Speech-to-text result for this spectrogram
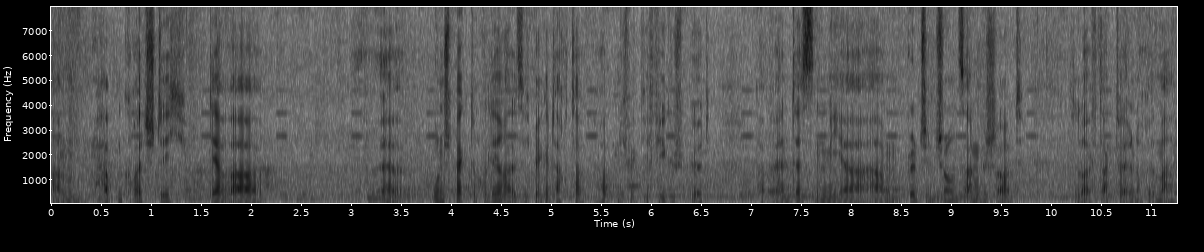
Ähm, habe einen Kreuzstich, der war äh, unspektakulärer, als ich mir gedacht habe. Habe nicht wirklich viel gespürt. Habe währenddessen mir ähm, Bridget Jones angeschaut. Die läuft aktuell noch immer. Habe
